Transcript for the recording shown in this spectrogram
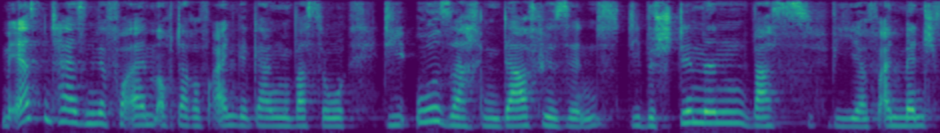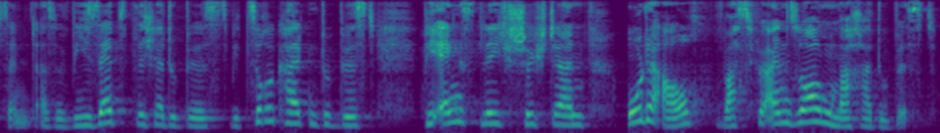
Im ersten Teil sind wir vor allem auch darauf eingegangen, was so die Ursachen dafür sind, die bestimmen, was wir für ein Mensch sind. Also wie selbstsicher du bist, wie zurückhaltend du bist, wie ängstlich, schüchtern oder auch, was für ein Sorgenmacher du bist.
